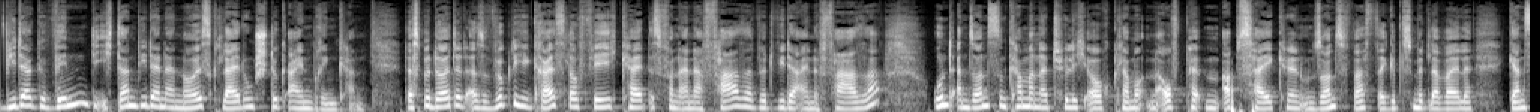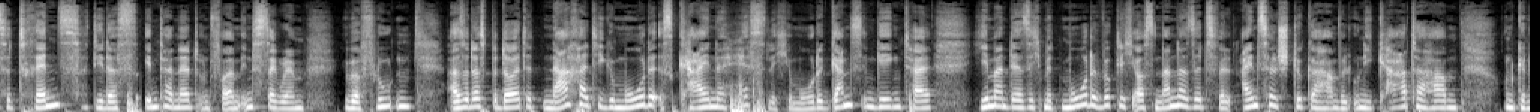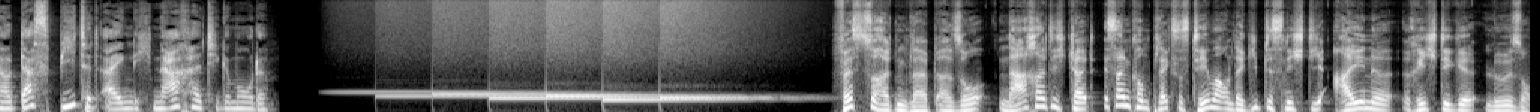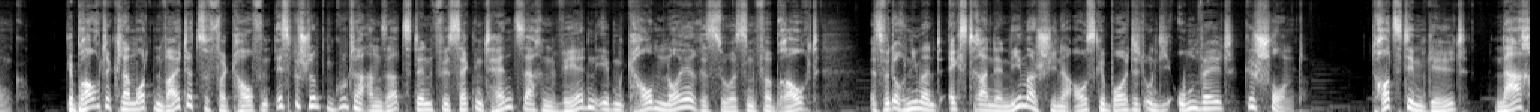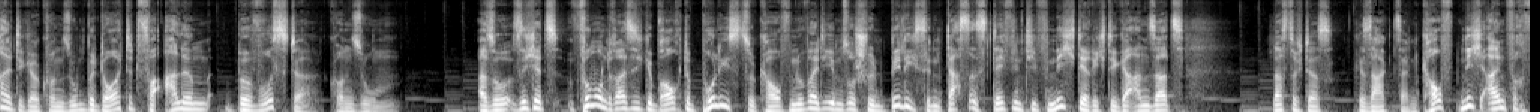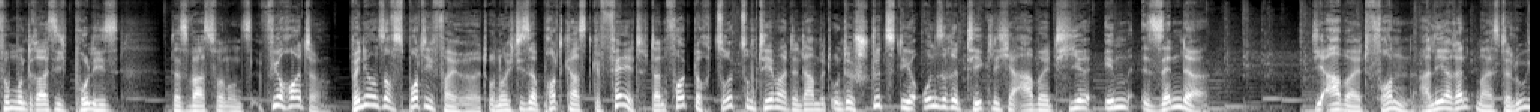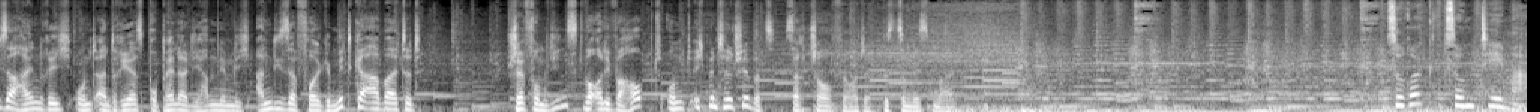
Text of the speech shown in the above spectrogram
wieder gewinnen, die ich dann wieder in ein neues Kleidungsstück einbringen kann. Das bedeutet also wirkliche Kreislauffähigkeit ist von einer Faser wird wieder eine Faser. Und ansonsten kann man natürlich auch Klamotten aufpeppen, upcyclen und sonst was. Da gibt es mittlerweile ganze Trends, die das Internet und vor allem Instagram überfluten. Also das bedeutet, nachhaltige Mode ist keine hässliche Mode. Ganz im Gegenteil, jemand, der sich mit Mode wirklich auseinandersetzt, will Einzelstücke haben, will Unikate haben. Und genau das bietet eigentlich nachhaltige Mode. Festzuhalten bleibt also, Nachhaltigkeit ist ein komplexes Thema und da gibt es nicht die eine richtige Lösung. Gebrauchte Klamotten weiter zu verkaufen ist bestimmt ein guter Ansatz, denn für Secondhand-Sachen werden eben kaum neue Ressourcen verbraucht. Es wird auch niemand extra an der Nähmaschine ausgebeutet und die Umwelt geschont. Trotzdem gilt, nachhaltiger Konsum bedeutet vor allem bewusster Konsum. Also sich jetzt 35 gebrauchte Pullis zu kaufen, nur weil die eben so schön billig sind, das ist definitiv nicht der richtige Ansatz. Lasst euch das gesagt sein. Kauft nicht einfach 35 Pullis. Das war's von uns für heute. Wenn ihr uns auf Spotify hört und euch dieser Podcast gefällt, dann folgt doch zurück zum Thema, denn damit unterstützt ihr unsere tägliche Arbeit hier im Sender. Die Arbeit von Alia Rentmeister, Luisa Heinrich und Andreas Propeller, die haben nämlich an dieser Folge mitgearbeitet. Chef vom Dienst war Oliver Haupt und ich bin Till Schibitz. Sagt ciao für heute. Bis zum nächsten Mal. Zurück zum Thema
